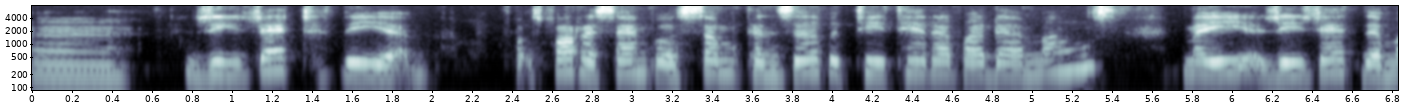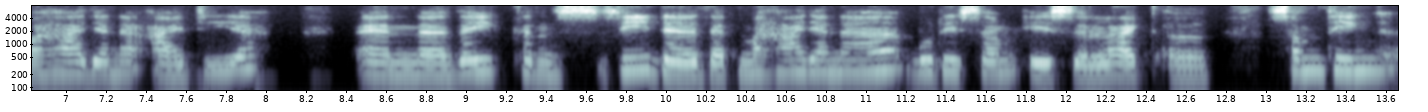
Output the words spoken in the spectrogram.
um, reject the uh, for example, some conservative Theravada monks may reject the Mahayana idea and uh, they consider that Mahayana Buddhism is like uh, something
